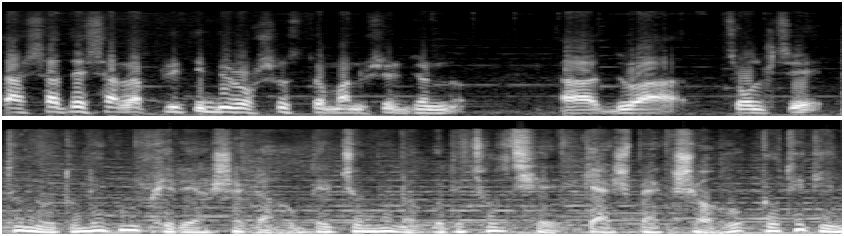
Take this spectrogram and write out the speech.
তার সাথে সারা পৃথিবীর অসুস্থ মানুষের জন্য দোয়া চলছে। নতুন এবং ফিরে আসা গ্রাহকদের জন্য নগদে চলছে ক্যাশব্যাক সহ প্রতিদিন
